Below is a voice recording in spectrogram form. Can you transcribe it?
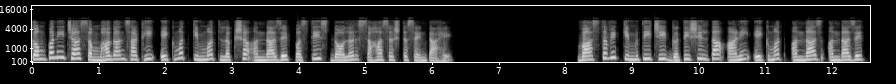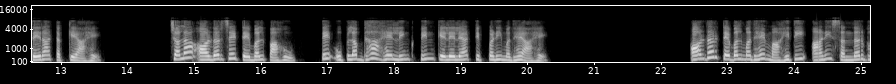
कंपनीच्या संभागांसाठी एकमत किंमत लक्ष अंदाजे पस्तीस डॉलर सहासष्ट सेंट आहे. वास्तविक किंमतीची गतिशीलता आणि एकमत अंदाज अंदाजे तेरा टक्के आहे. चला ऑर्डरचे टेबल पाहू. ते उपलब्ध आहे लिंक पिन केलेल्या टिप्पणीमध्ये आहे. ऑर्डर टेबलमध्ये माहिती आणि संदर्भ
